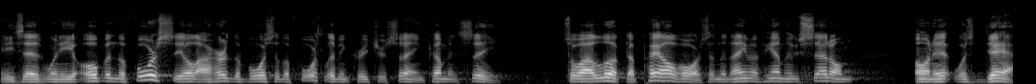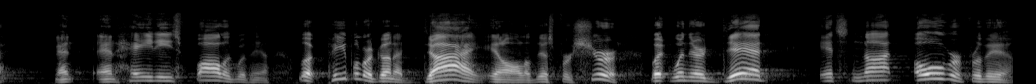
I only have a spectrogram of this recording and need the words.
And he says, When he opened the fourth seal, I heard the voice of the fourth living creature saying, Come and see. So I looked, a pale horse, and the name of him who sat on, on it was Death, and, and Hades followed with him. Look, people are going to die in all of this for sure, but when they're dead, it's not over for them.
